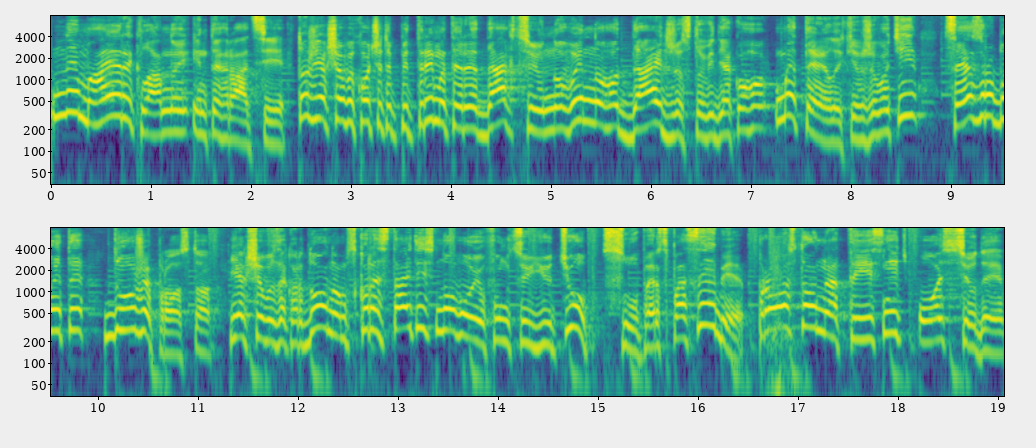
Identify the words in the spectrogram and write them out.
немає рекламної інтеграції. Тож, якщо ви хочете підтримати редакцію новинного дайджесту, від якого метелики в животі, це зробити дуже просто. Якщо ви за кордоном, скористайтесь новою функцією YouTube Супер спасибі. Просто натисніть ось сюди.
